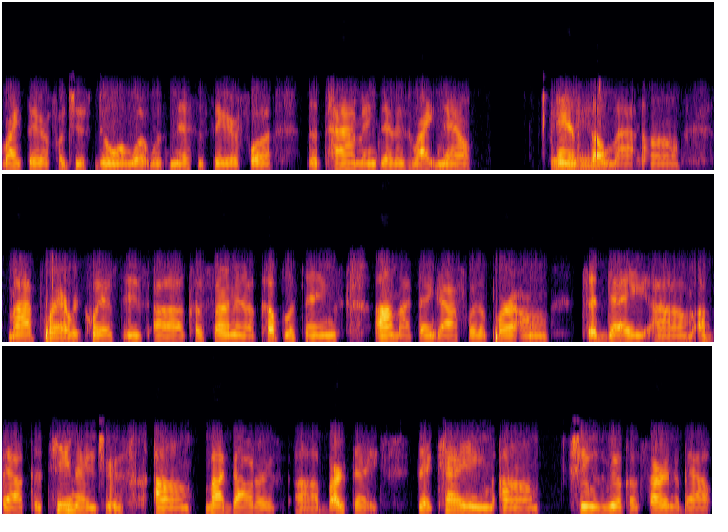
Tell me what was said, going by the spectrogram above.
right there for just doing what was necessary for the timing that is right now. Amen. And so my um my prayer request is uh concerning a couple of things. Um I thank God for the prayer on today um about the teenagers. Um my daughter's uh birthday that came, um she was real concerned about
